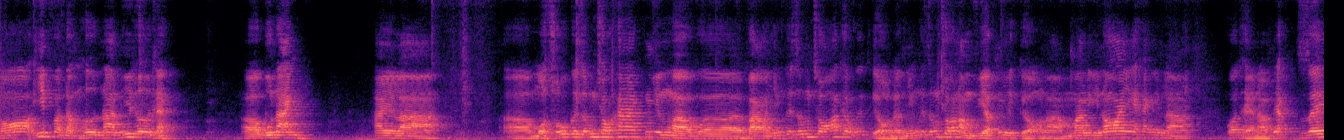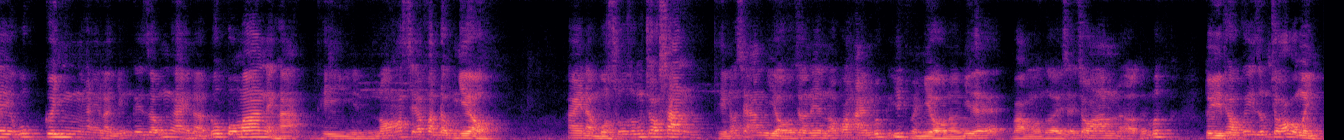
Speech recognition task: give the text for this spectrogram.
Nó ít vận động hơn nó ăn ít hơn này. Uh, bun anh hay là Ờ, một số cái giống chó khác nhưng mà ờ, vào những cái giống chó theo cái kiểu là những cái giống chó làm việc như kiểu là Malinois hay là có thể là Berger, booking hay là những cái giống hay là Doberman chẳng hạn thì nó sẽ vận động nhiều. Hay là một số giống chó săn thì nó sẽ ăn nhiều cho nên nó có hai mức ít và nhiều là như thế và mọi người sẽ cho ăn ở cái mức tùy theo cái giống chó của mình.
